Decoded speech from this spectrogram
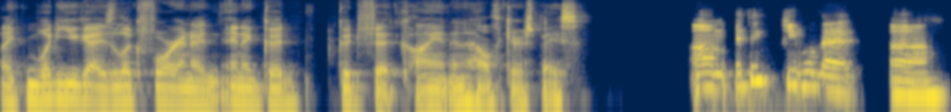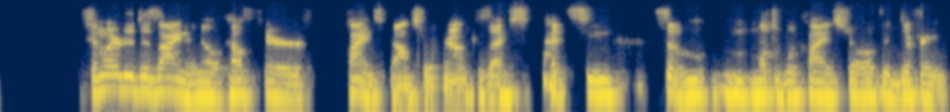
like, what do you guys look for in a in a good good fit client in a healthcare space? Um, I think people that uh, similar to design. I know healthcare clients bounce around because I've I've seen some multiple clients show up in different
